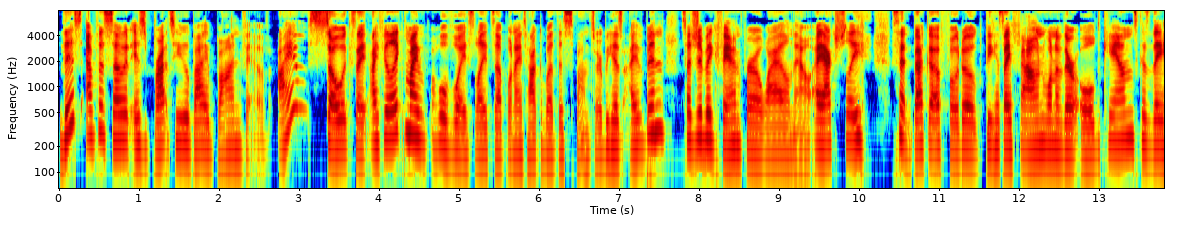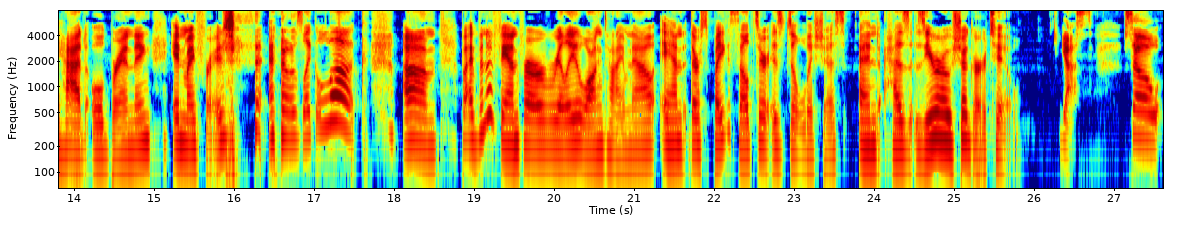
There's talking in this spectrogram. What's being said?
This episode is brought to you by Bon Viv. I am so excited. I feel like my whole voice lights up when I talk about this sponsor because I've been such a big fan for a while now. I actually sent Becca a photo because I found one of their old cans because they had old branding in my fridge. and I was like, look. Um, but I've been a fan for a really long time now, and their spiked seltzer is delicious and has zero sugar too. Yes. So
